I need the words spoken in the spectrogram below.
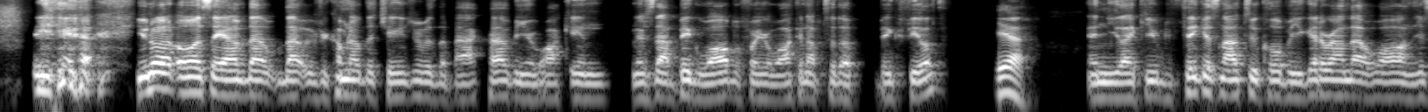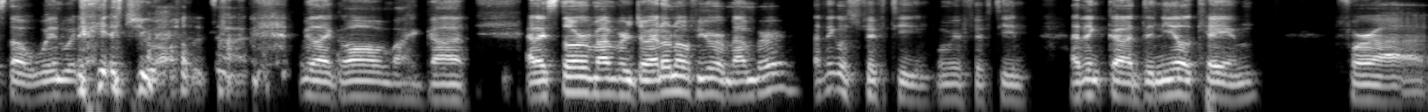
yeah you know what OSA have that that if you're coming out the change room with the back pub and you're walking there's that big wall before you're walking up to the big field? Yeah. And you like you think it's not too cold but you get around that wall and just the wind would hit you all the time. Be like oh my god. And I still remember Joe I don't know if you remember I think it was 15 when we were 15 I think uh, Daniil came for uh,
